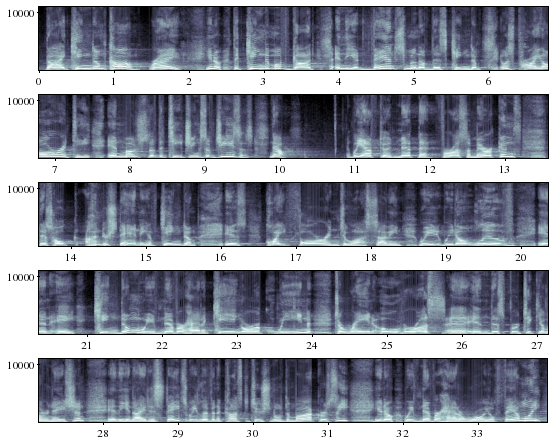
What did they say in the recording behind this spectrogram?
Thy kingdom come, right? You know, the kingdom of God and the advancement of this kingdom, it was priority in most of the teachings of Jesus. Now, we have to admit that for us Americans, this whole understanding of kingdom is quite foreign to us. I mean, we, we don't live in a kingdom. We've never had a king or a queen to reign over us uh, in this particular nation. In the United States, we live in a constitutional democracy. You know, we've never had a royal family.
